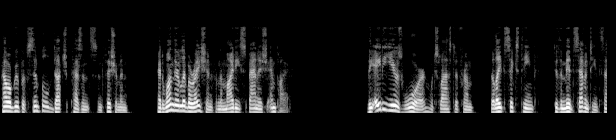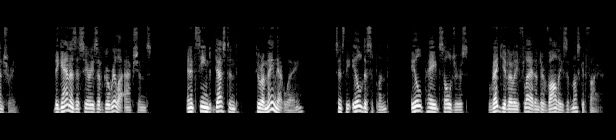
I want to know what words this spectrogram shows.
how a group of simple Dutch peasants and fishermen had won their liberation from the mighty Spanish Empire. The Eighty Years' War, which lasted from the late 16th to the mid-17th century, began as a series of guerrilla actions, and it seemed destined to remain that way, since the ill-disciplined, ill-paid soldiers regularly fled under volleys of musket fire.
